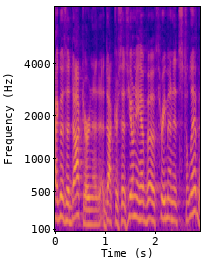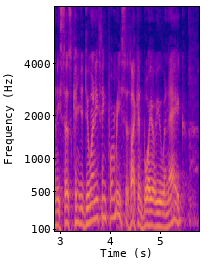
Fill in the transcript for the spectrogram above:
Guy goes to the doctor, and the doctor says, You only have uh, three minutes to live. And he says, Can you do anything for me? He says, I can boil you an egg.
